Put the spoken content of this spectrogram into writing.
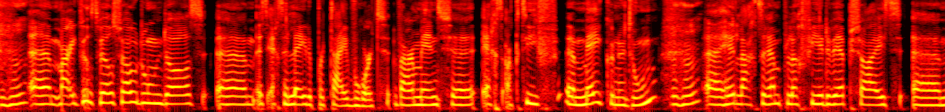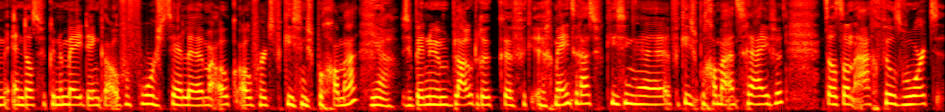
Mhm. Uh -huh. maar ik wil het wel zo doen dat het echt een ledenpartij wordt, waar mensen echt actief mee kunnen doen. Mhm. Uh -huh. heel laagdrempelig via de website. Um, en dat ze kunnen meedenken over voorstellen, maar ook over het verkiezingsprogramma. Ja. Dus ik ben nu een blauwdruk gemeenteraadsverkiezingen verkiezingsprogramma aan het schrijven. Dat dan aangevuld wordt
